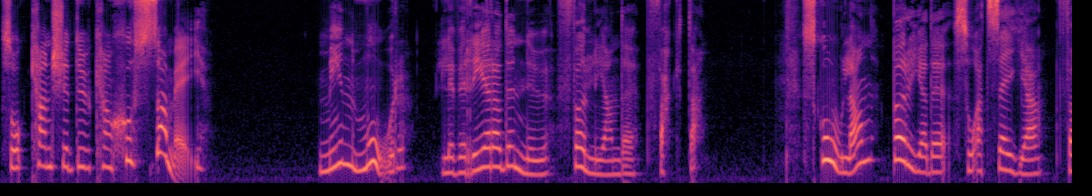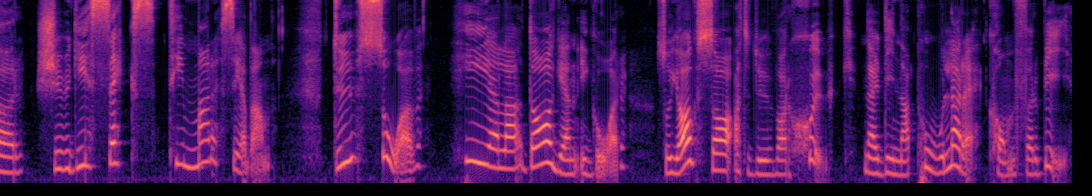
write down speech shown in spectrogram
så kanske du kan skjutsa mig. Min mor levererade nu följande fakta. Skolan började så att säga för 26 timmar sedan. Du sov hela dagen igår så jag sa att du var sjuk när dina polare kom förbi.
